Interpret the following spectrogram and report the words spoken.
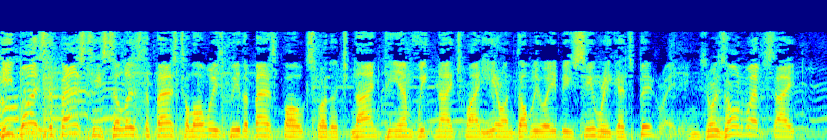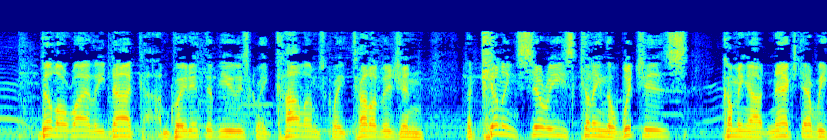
He was the best. He still is the best. He'll always be the best, folks, whether it's 9 p.m. weeknights right here on WABC where he gets big ratings or his own website, BillO'Reilly.com. Great interviews, great columns, great television. The Killing series, Killing the Witches, coming out next. Every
